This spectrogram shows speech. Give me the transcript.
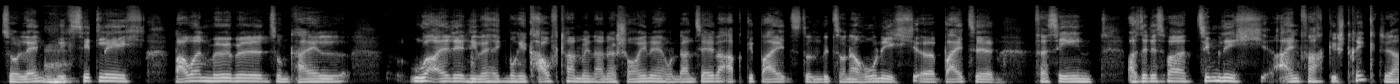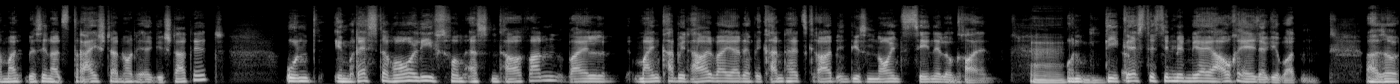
so ländlich, mhm. sittlich, Bauernmöbel, zum Teil uralte, die wir irgendwo gekauft haben in einer Scheune und dann selber abgebeizt und mit so einer Honigbeize versehen. Also das war ziemlich einfach gestrickt. Wir, wir sind als drei Standorte gestattet. Und im Restaurant lief's vom ersten Tag an, weil mein Kapital war ja der Bekanntheitsgrad in diesen neuen Szenelokalen. Mhm. Und die Gäste sind mit mir ja auch älter geworden. Also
